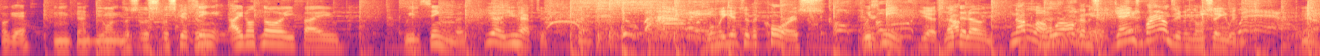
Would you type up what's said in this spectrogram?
Okay. Okay. You want? Let's let's let's get to Sing. I don't know if I will sing, but Yeah, you have to. Yeah. When we get to the chorus, with me. yes, Not alone. Not alone. We're all going to Okay. sing. James Brown's even going to sing with you. Yeah.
